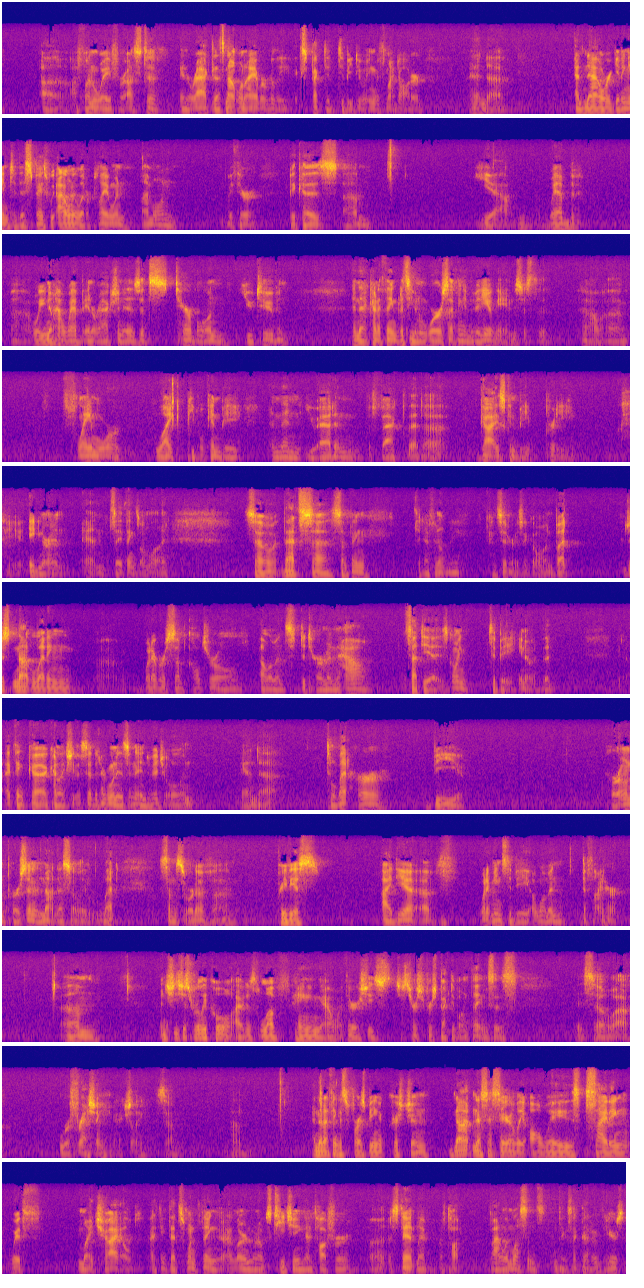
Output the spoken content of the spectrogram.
uh, a fun way for us to interact. And it's not one I ever really expected to be doing with my daughter. And uh, and now we're getting into this space. We, I only let her play when I'm on with her because, um, yeah, web. Uh, well, you know how web interaction is. It's terrible on YouTube and and that kind of thing. But it's even worse, I think, in video games. Just the, how uh, flame war like people can be, and then you add in the fact that uh, guys can be pretty ignorant and say things online. So that's uh, something to definitely consider as it go on. But just not letting uh, whatever subcultural elements determine how Satya is going to be. You know that I think uh, kind of like Shelah said that everyone is an individual and and uh, to let her be her own person and not necessarily let some sort of uh, previous idea of what it means to be a woman define her. Um, and she's just really cool. I just love hanging out with her. She's just her perspective on things is is so uh, refreshing, actually. So, um, and then I think as far as being a Christian, not necessarily always siding with my child. I think that's one thing I learned when I was teaching. I taught for uh, a stint, and I've, I've, taught violin lessons and things like that over the years.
